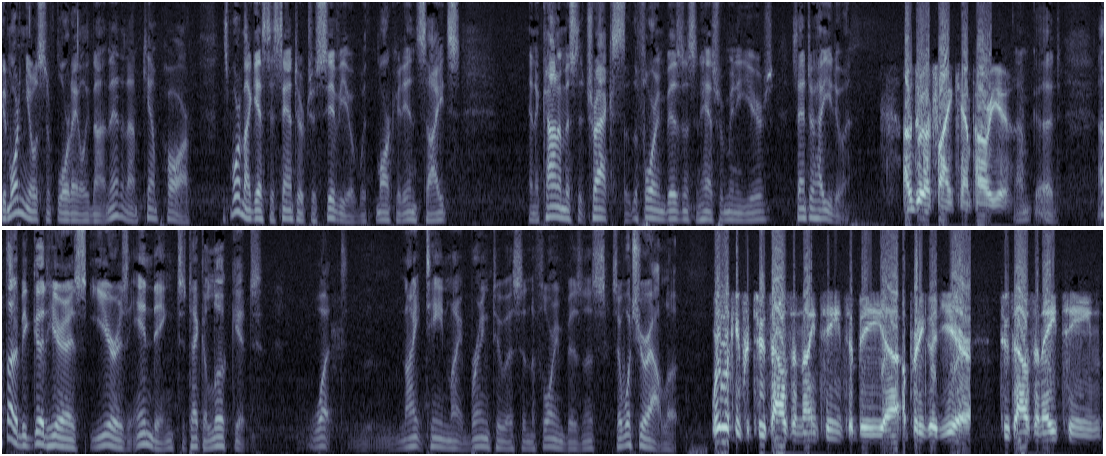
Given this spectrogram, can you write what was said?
Good morning. You're listening to FloorDaily.net, and I'm Kemp Harr. This morning, my guest is Santo Tresivio with Market Insights, an economist that tracks the flooring business and has for many years. Santo, how you doing? I'm doing fine, Kemp. How are you? I'm good. I thought it'd be good here as year is ending to take a look at what 19 might bring to us in the flooring business. So, what's your outlook? We're looking for 2019 to be uh, a pretty good year. 2018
